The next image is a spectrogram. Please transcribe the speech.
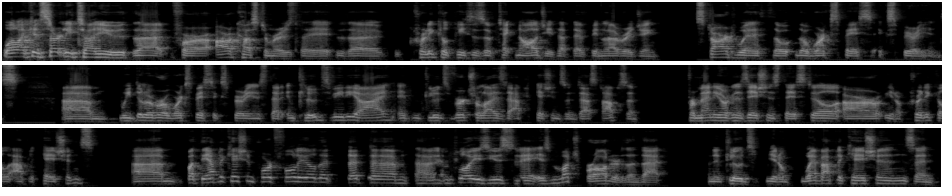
Well, I can certainly tell you that for our customers, the the critical pieces of technology that they've been leveraging start with the, the workspace experience. Um, we deliver a workspace experience that includes VDI. It includes virtualized applications and desktops, and for many organizations, they still are you know critical applications. Um, but the application portfolio that that um, uh, employees use today is much broader than that, and includes you know web applications and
